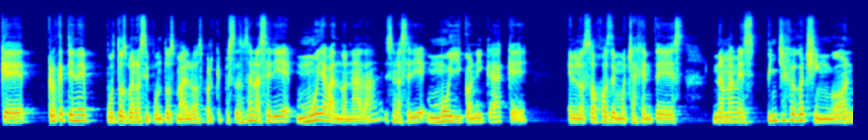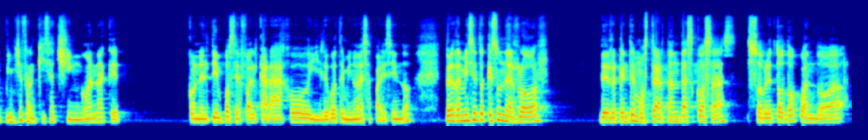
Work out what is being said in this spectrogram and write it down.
que creo que tiene puntos buenos y puntos malos, porque pues es una serie muy abandonada, es una serie muy icónica que en los ojos de mucha gente es, no mames, pinche juego chingón, pinche franquicia chingona que con el tiempo se fue al carajo y luego terminó desapareciendo. Pero también siento que es un error de repente mostrar tantas cosas, sobre todo cuando ah,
